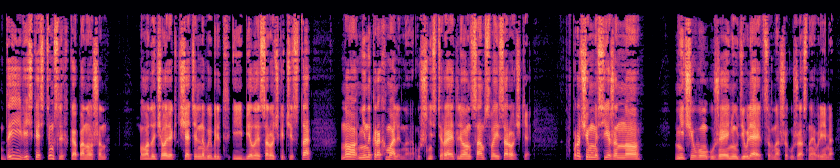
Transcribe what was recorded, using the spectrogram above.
да и весь костюм слегка поношен. Молодой человек тщательно выбрит и белая сорочка чиста, но не накрахмалена, уж не стирает ли он сам свои сорочки. Впрочем, мосье Жано ничего уже не удивляется в наше ужасное время —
